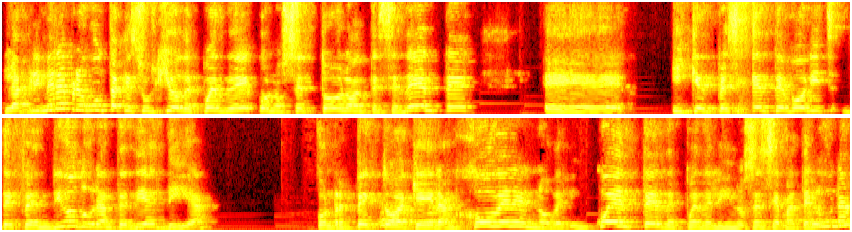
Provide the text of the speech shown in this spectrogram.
La primera pregunta que surgió después de conocer todos los antecedentes, eh, y que el presidente Boric defendió durante 10 días con respecto a que eran jóvenes, no delincuentes, después de la inocencia mateluna.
